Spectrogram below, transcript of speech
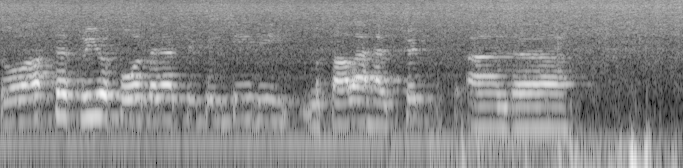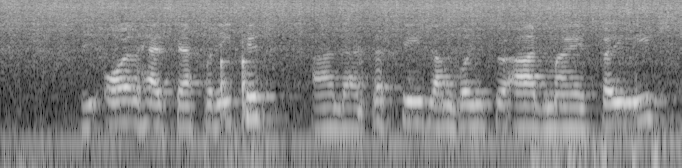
So after 3 or 4 minutes you can see the masala has cooked and uh, the oil has separated and at this stage I'm going to add my curry leaves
